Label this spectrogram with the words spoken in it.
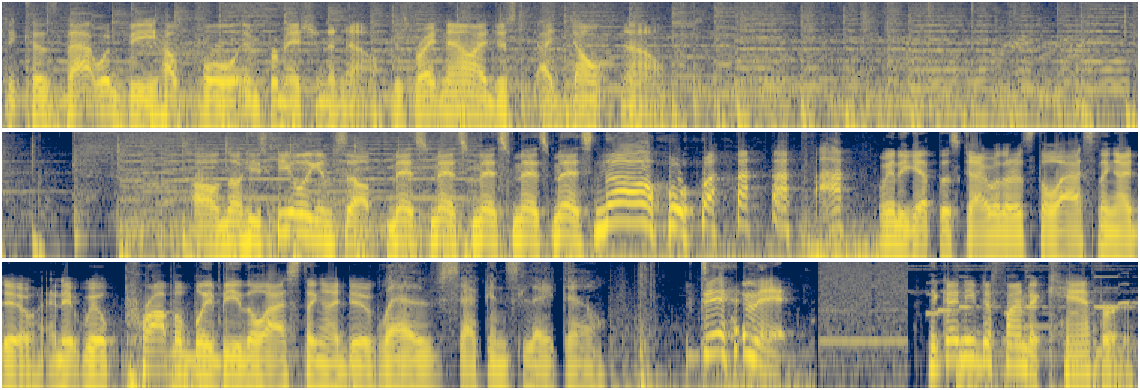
because that would be helpful information to know. Because right now, I just, I don't know. Oh no, he's healing himself. Miss, miss, miss, miss, miss. No! I'm gonna get this guy whether it's the last thing I do. And it will probably be the last thing I do. 12 seconds later. Damn it! I think I need to find a camper.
